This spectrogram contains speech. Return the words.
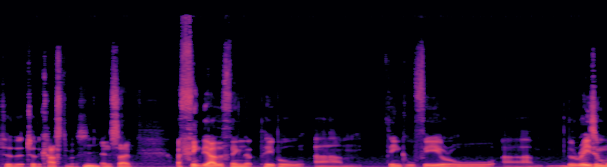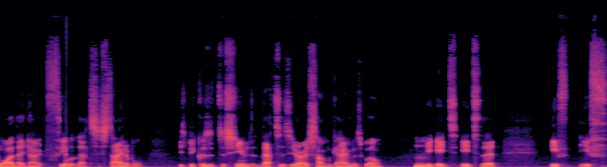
to the to the customers. And so, I think the other thing that people um, think or fear, or um, the reason why they don't feel that that's sustainable, is because it's assumed that that's a zero sum game as well. It- It's it's that if if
